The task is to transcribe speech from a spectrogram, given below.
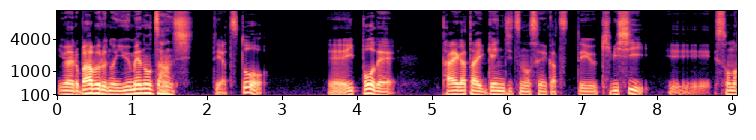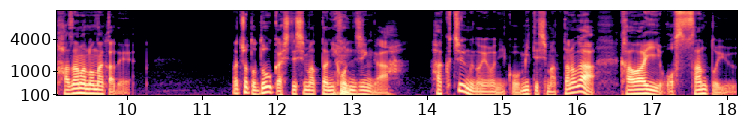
いわゆるバブルの夢の残死ってやつと、えー、一方で耐え難い現実の生活っていう厳しい、えー、その狭間の中で、まあ、ちょっとどうかしてしまった日本人が白チュームのようにこう見てしまったのが可愛いおっさんという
